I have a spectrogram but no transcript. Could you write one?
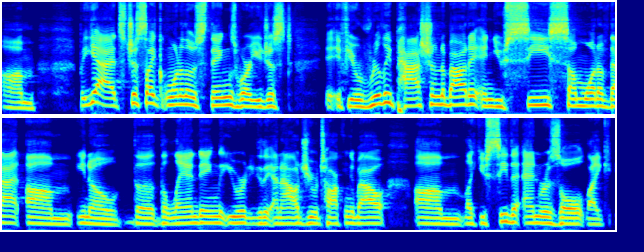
Um, but yeah, it's just like one of those things where you just, if you're really passionate about it and you see somewhat of that um you know the the landing that you were the analogy you were talking about um like you see the end result like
